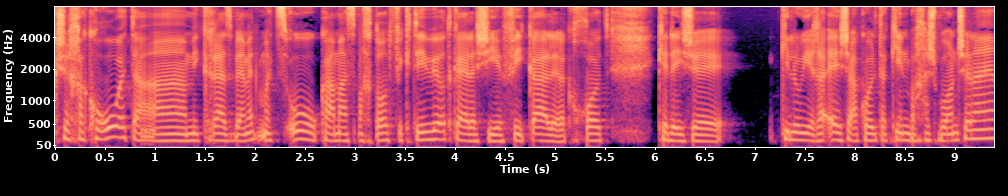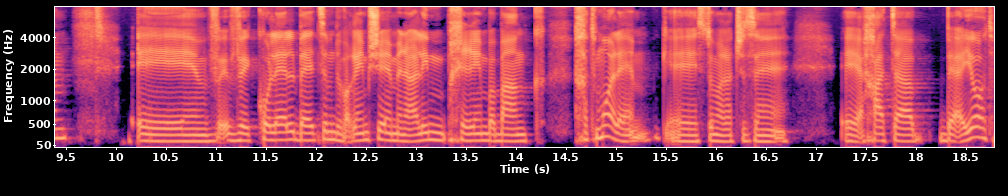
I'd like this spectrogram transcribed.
כשחקרו את המקרה אז באמת מצאו כמה אסמכתאות פיקטיביות כאלה שהיא הפיקה ללקוחות כדי שכאילו ייראה שהכל תקין בחשבון שלהם. ו- וכולל בעצם דברים שמנהלים בכירים בבנק חתמו עליהם, זאת אומרת שזה אחת הבעיות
